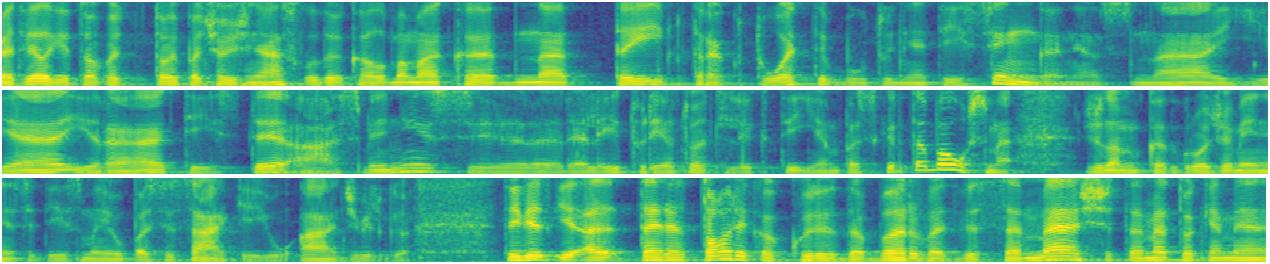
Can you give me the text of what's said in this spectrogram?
Bet vėlgi to, toj pačioj žiniasklaidoje kalbama, kad na, taip traktuoti būtų neteisinga, nes na, jie yra teisti asmenys ir realiai turėtų atlikti jiem paskirtą bausmę. Žinom, kad gruodžio mėnesį teismai jau pasisakė jų atžvilgiu. Tai visgi ta retorika, kuri dabar vat, visame šitame tokiame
